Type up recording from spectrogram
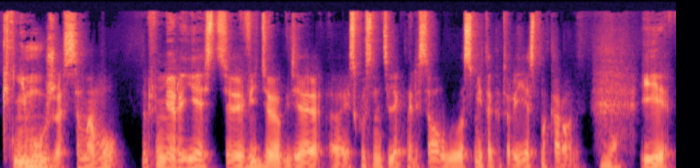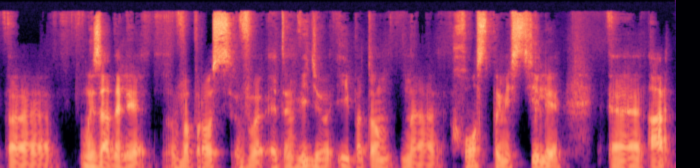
к нему же самому. Например, есть э, видео, где э, искусственный интеллект нарисовал Уилла Смита, который ест макароны. Да. И э, мы задали вопрос в этом видео, и потом на холст поместили э, арт,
